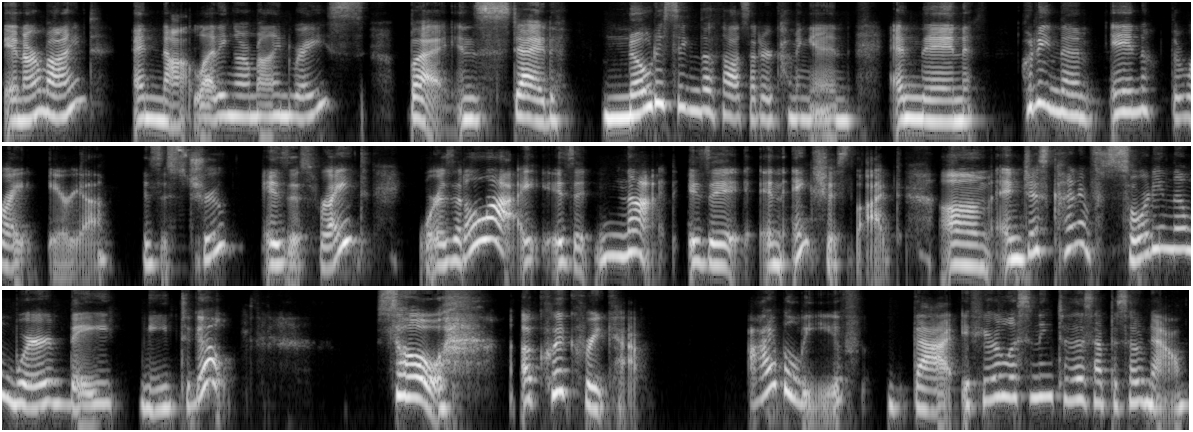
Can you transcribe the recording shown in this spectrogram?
in our mind and not letting our mind race, but instead noticing the thoughts that are coming in and then putting them in the right area. Is this true? Is this right? Or is it a lie? Is it not? Is it an anxious thought? Um, and just kind of sorting them where they need to go. So, a quick recap. I believe that if you're listening to this episode now,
